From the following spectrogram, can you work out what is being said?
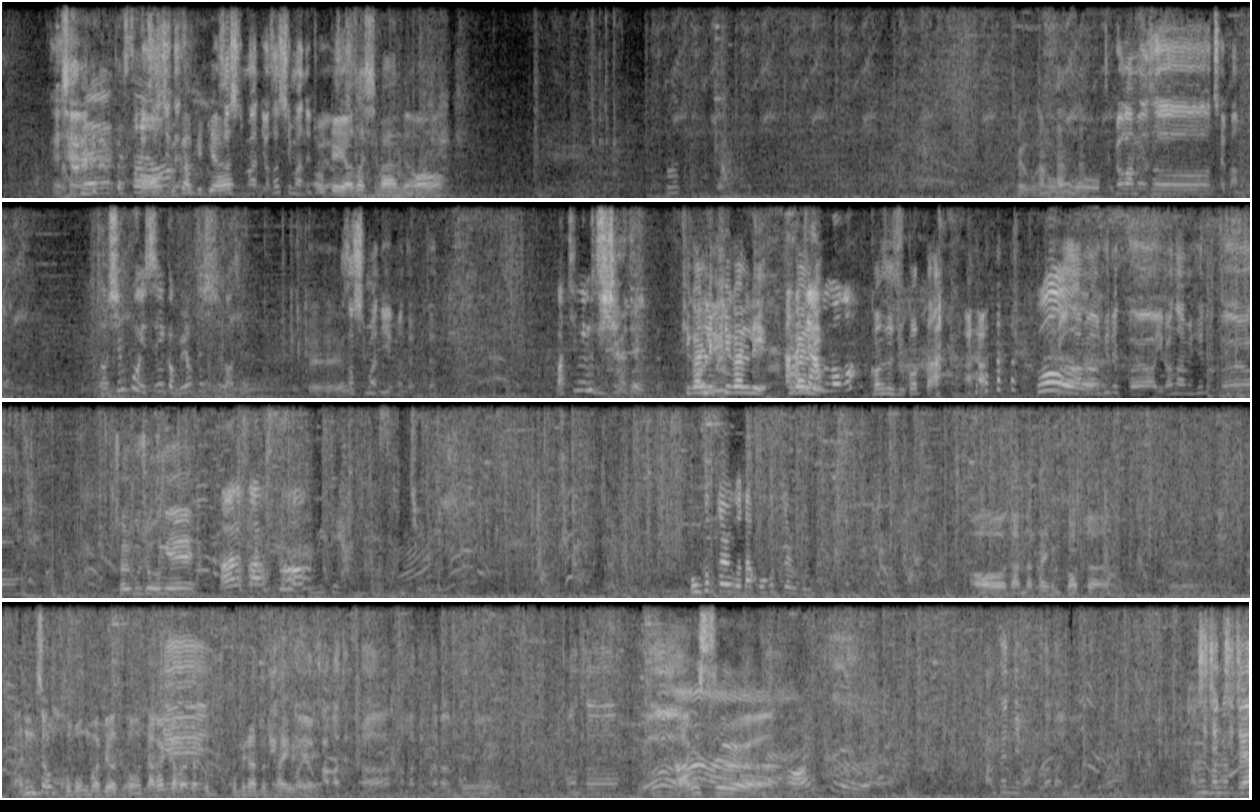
네, 네, 됐어요. 어, 그게야. 6시만 6시만 해줘요. 오케이 6시만 어 절구 감사합니다. 오, 들어가면서 제가 안 가? 저 심포 있으니까 물량 테스트 마세요. 오케이. 6시만 이으면 될 듯? 마티님은 드셔야 될 듯. 피갈리 아니. 피갈리 아니 안 피갈리. 먹어? 건수 죽었다. 굿. 일어나면 힐일 거예요 일어나면 힐일 거예요 절구 조응해. 알았어 알았어. 고급 절구다 고급 절구. 어 난나 타이밍 좋았다 완전 고봉밥이었어 어, 나갈까 말까 고, 고민하던 이게 그거예요 타이밍에 강화됐다 강화됐다라는 거 오케이. 카운터 good nice nice. 한팬님 안 사나 이거 지진 지진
